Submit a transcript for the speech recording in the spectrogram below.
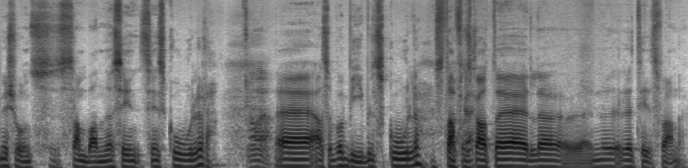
Misjonssambandet sin, sin, skole. Da. Ah, ja. eh, altså på bibelskole. Staffens gate okay. eller, eller, tilsvarende.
